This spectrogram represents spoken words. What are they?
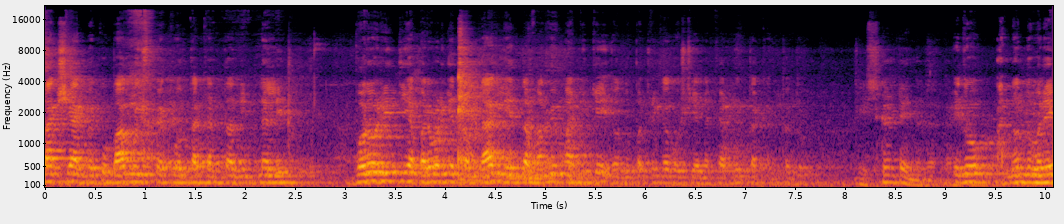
ಸಾಕ್ಷಿ ಆಗಬೇಕು ಭಾಗವಹಿಸಬೇಕು ಅಂತಕ್ಕಂಥ ನಿಟ್ಟಿನಲ್ಲಿ ಬರೋ ರೀತಿಯ ಬರವಣಿಗೆ ತಮ್ಮದಾಗಲಿ ಅಂತ ಮನವಿ ಮಾಡಲಿಕ್ಕೆ ಇದೊಂದು ಪತ್ರಿಕಾಗೋಷ್ಠಿಯನ್ನು ಕರೆದಿರ್ತಕ್ಕಂಥದ್ದು. ಎಷ್ಟು ಗಂಟೆ ಇದು ಹನ್ನೊಂದುವರೆ.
